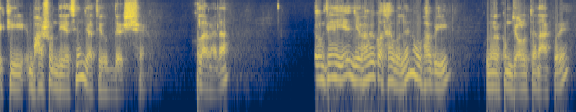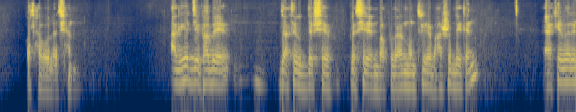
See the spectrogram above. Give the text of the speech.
একটি ভাষণ দিয়েছেন জাতির উদ্দেশ্যে, খোলামেলা। এবং তিনি যেভাবে কথা বলেন, ওভাবেই কোনো রকম জড়তা না করে কথা বলেছেন। আগের যেভাবে জাতির উদ্দেশ্যে প্রেসিডেন্ট বা প্রধানমন্ত্রীরা ভাষণ দিতেন একেবারে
